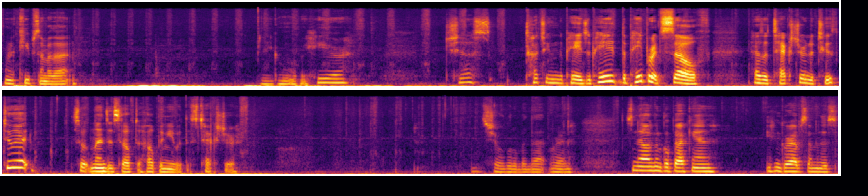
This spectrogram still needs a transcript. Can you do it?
going to keep some of that. And go over here, just touching the page. The page, the paper itself has a texture and a tooth to it, so it lends itself to helping you with this texture. Let's show a little bit of that red. So now I'm going to go back in. You can grab some of this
